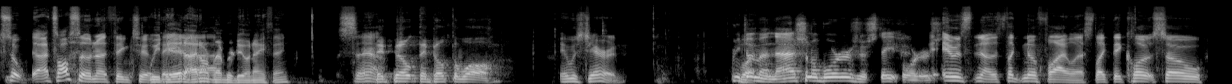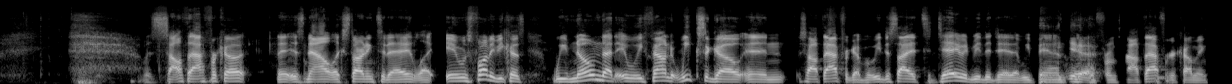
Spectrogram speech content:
so that's also another thing too. we They, did. I don't uh, remember doing anything. Sam, they built they built the wall. it was Jared. Are you talking about national borders or state borders? It was no, it's like no fly list. Like they closed. So was South Africa is now like starting today. Like it was funny because we've known that it, we found it weeks ago in South Africa, but we decided today would be the day that we banned people from South Africa coming.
